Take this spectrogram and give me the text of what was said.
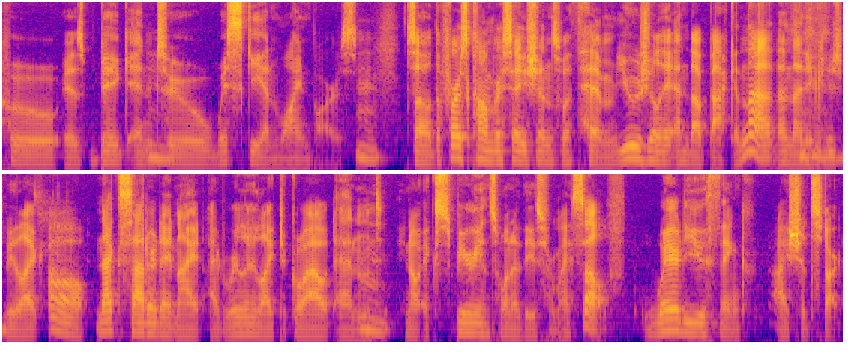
who is big into mm. whiskey and wine bars. Mm. So, the first conversations with him usually end up back in that. And then you can just be like, oh, next Saturday night, I'd really like to go out and, you know, experience one of these for myself. Where do you think I should start?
